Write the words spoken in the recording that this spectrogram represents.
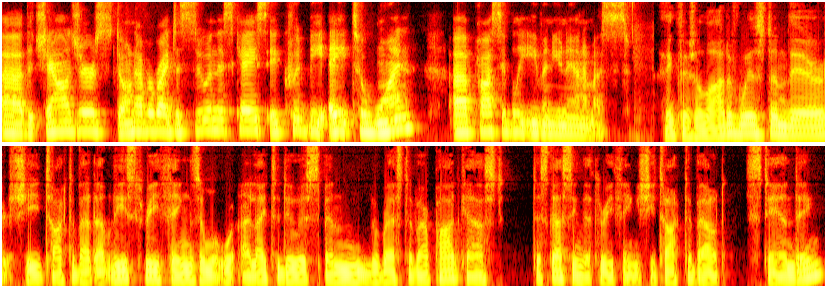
uh, the challengers don't have a right to sue in this case it could be eight to one uh, possibly even unanimous I think there's a lot of wisdom there. She talked about at least three things. And what I like to do is spend the rest of our podcast discussing the three things. She talked about standing.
